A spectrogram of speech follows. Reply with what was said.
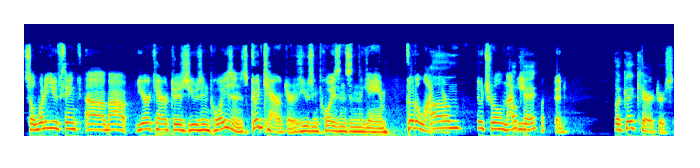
So, what do you think uh, about your characters using poisons? Good characters using poisons in the game. Good alignment. Um, neutral, not okay. evil, but good. But good characters.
